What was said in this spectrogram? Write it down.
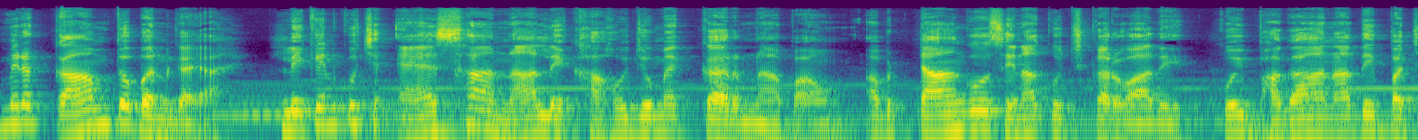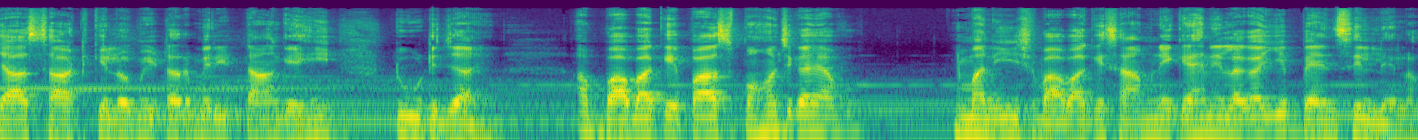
मेरा काम तो बन गया है, लेकिन कुछ ऐसा ना लिखा हो जो मैं कर ना पाऊँ। अब टांगों से ना कुछ करवा दे, कोई भगा ना दे पचास साठ किलोमीटर, मेरी टांगे ही टूट जाएँ। अब बाबा के पास पहुँच गया वो। मनीष बाबा के सामने कहने लगा, ये पेंसिल ले लो।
